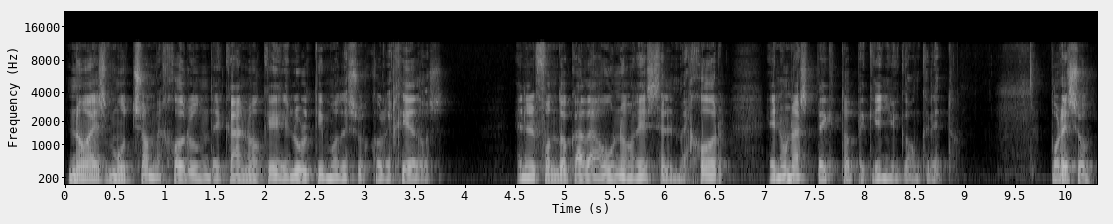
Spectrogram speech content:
No es mucho mejor un decano que el último de sus colegiados. En el fondo cada uno es el mejor en un aspecto pequeño y concreto. Por eso,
